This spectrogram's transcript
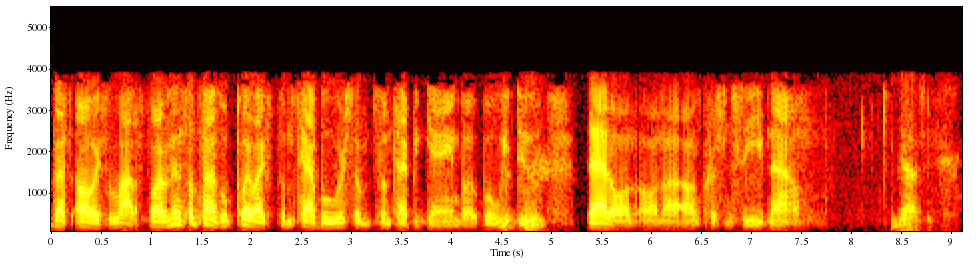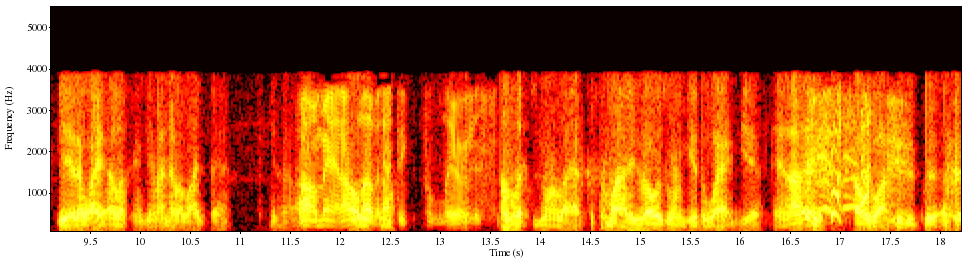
that's always a lot of fun and then sometimes we'll play like some taboo or some some type of game but but we do that on on uh, on christmas eve now Gotcha. Yeah, the white elephant game. I never liked that. You know. Oh man, I love it. I think it's hilarious. unless you're gonna laugh. Because somebody's always gonna get the whack gift. And I, I was watching the,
